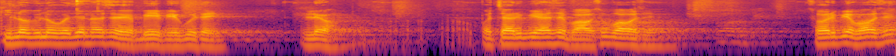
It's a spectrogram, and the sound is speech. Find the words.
કિલો બિલો વજન હશે, બે ભેગું થઈને. લ્યો. પચાસ રૂપિયા છે, ભાવ શું ભાવ છે? સો રૂપિયા ભાવ છે?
